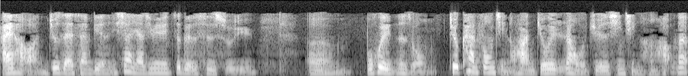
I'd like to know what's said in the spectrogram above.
还好啊，你就在山边。像雅琪妹妹这个是属于，嗯、不会那种就看风景的话，你就会让我觉得心情很好。那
